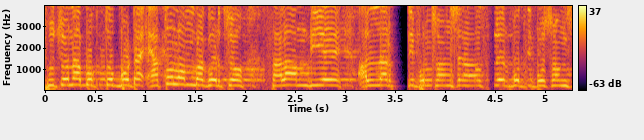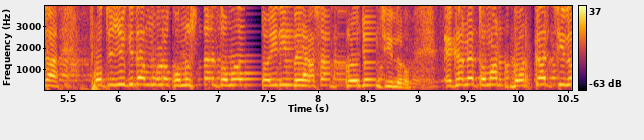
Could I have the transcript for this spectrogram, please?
সূচনা বক্তব্যটা এত লম্বা করছ, সালাম দিয়ে আল্লাহর প্রতি প্রশংসা, রসুলের প্রতি প্রশংসা প্রতিযোগিতামূলক অনুষ্ঠানে তোমার তৈরি হয়ে আসার প্রয়োজন ছিল। এখানে তোমার দরকার ছিল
